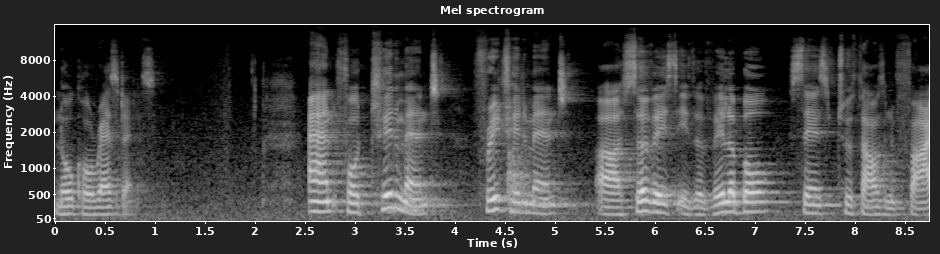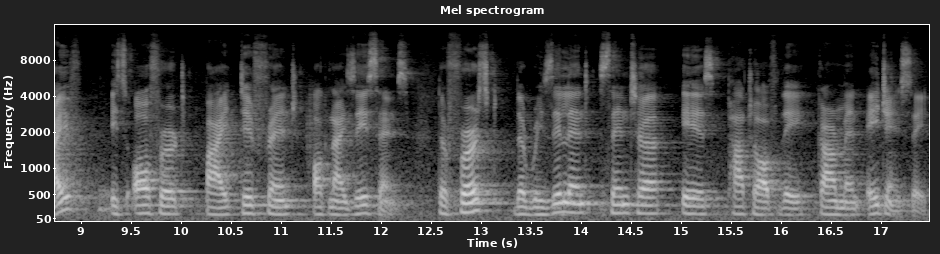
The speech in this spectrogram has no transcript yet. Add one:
local residents. And for treatment, free treatment uh, service is available since 2005. It's offered by different organizations. The first, the Resilient Center, is part of the government agency,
